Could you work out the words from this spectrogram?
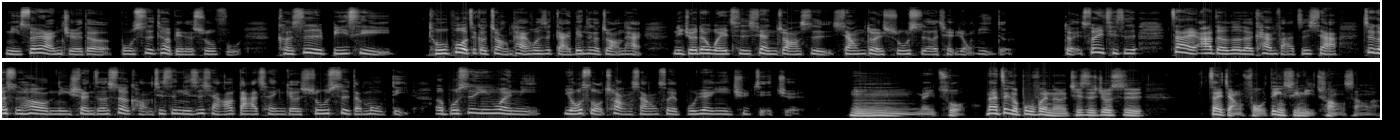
你虽然觉得不是特别的舒服，可是比起突破这个状态或是改变这个状态，你觉得维持现状是相对舒适而且容易的。对，所以其实，在阿德勒的看法之下，这个时候你选择社恐，其实你是想要达成一个舒适的目的，而不是因为你有所创伤，所以不愿意去解决。嗯，没错。那这个部分呢，其实就是在讲否定心理创伤了。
